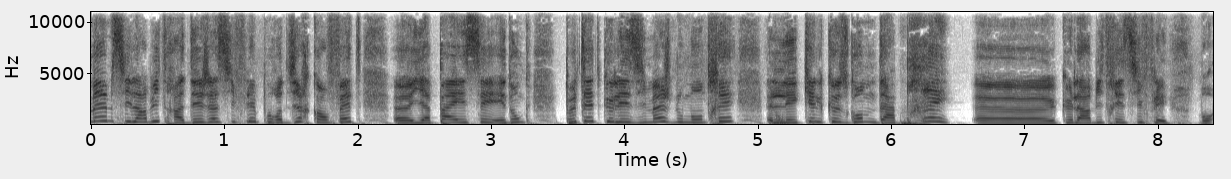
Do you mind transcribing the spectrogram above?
même si l'arbitre a déjà sifflé pour dire qu'en fait euh, il n'y a pas essai. Et donc peut-être que les images nous montraient les quelques secondes d'après euh, que l'arbitre ait sifflé. Bon,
